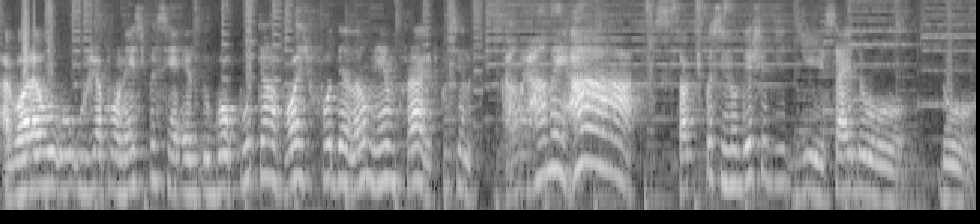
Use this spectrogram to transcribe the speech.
agora o, o- o japonês, tipo assim, ele- o Goku tem uma voz de fodelão mesmo, fraga, tipo assim, Kamehameha! Só que tipo assim, não deixa de, de sair do. do.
